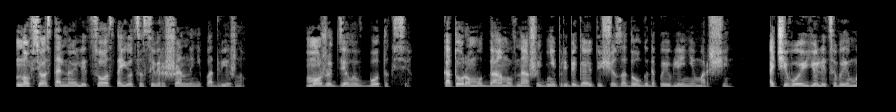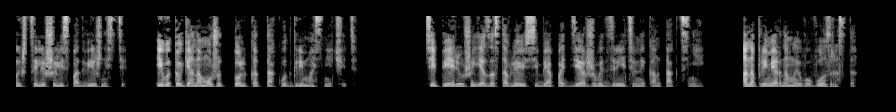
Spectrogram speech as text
но все остальное лицо остается совершенно неподвижным. Может, дело в ботоксе, которому дамы в наши дни прибегают еще задолго до появления морщин, отчего ее лицевые мышцы лишились подвижности, и в итоге она может только так вот гримасничать. Теперь уже я заставляю себя поддерживать зрительный контакт с ней. Она примерно моего возраста,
